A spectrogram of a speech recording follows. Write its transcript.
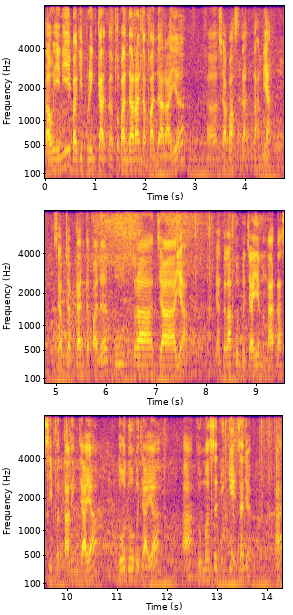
Tahun ini bagi peringkat uh, perbandaran dan bandaraya uh, Syabas dan Tahniah saya ucapkan kepada Putrajaya yang telah pun berjaya mengatasi Petaling Jaya, dua-dua berjaya, ha, cuma sedikit saja. Ha,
